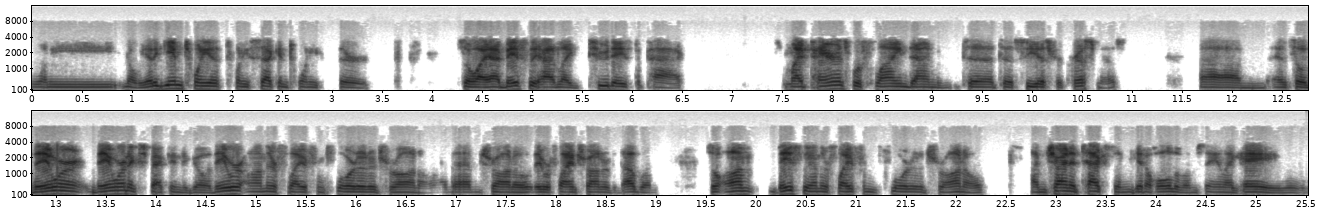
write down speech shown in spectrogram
20 no, we had a game 20th, 22nd, 23rd. So I had basically had like two days to pack. My parents were flying down to to see us for Christmas. Um, and so they weren't they weren't expecting to go. They were on their flight from Florida to Toronto, and then Toronto they were flying Toronto to Dublin. So on basically on their flight from Florida to Toronto, I'm trying to text them, get a hold of them, saying like, "Hey, well,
